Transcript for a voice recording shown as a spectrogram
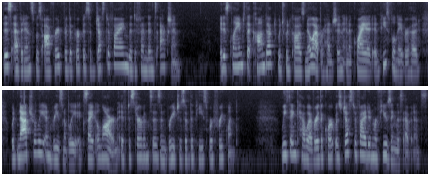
This evidence was offered for the purpose of justifying the defendant's action. It is claimed that conduct which would cause no apprehension in a quiet and peaceful neighborhood would naturally and reasonably excite alarm if disturbances and breaches of the peace were frequent. We think, however, the court was justified in refusing this evidence.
